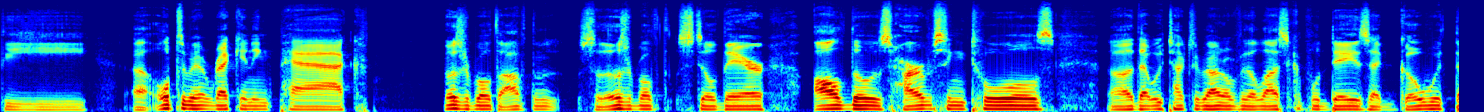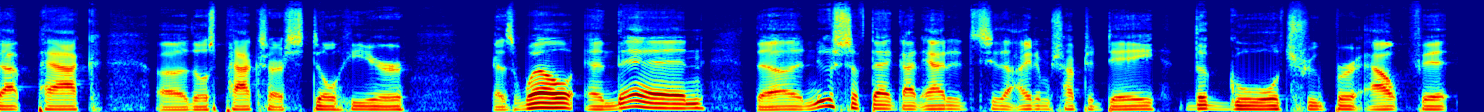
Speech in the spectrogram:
the uh, Ultimate Reckoning pack. Those are both off so those are both still there. All those harvesting tools uh, that we talked about over the last couple of days that go with that pack, uh, those packs are still here as well. And then the new stuff that got added to the item shop today the Ghoul Trooper outfit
